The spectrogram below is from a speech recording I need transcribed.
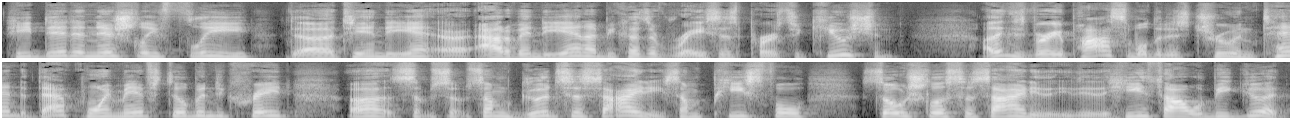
He did initially flee uh, to Indiana, uh, out of Indiana because of racist persecution. I think it's very possible that his true intent at that point may have still been to create uh, some, some, some good society, some peaceful socialist society that he thought would be good.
